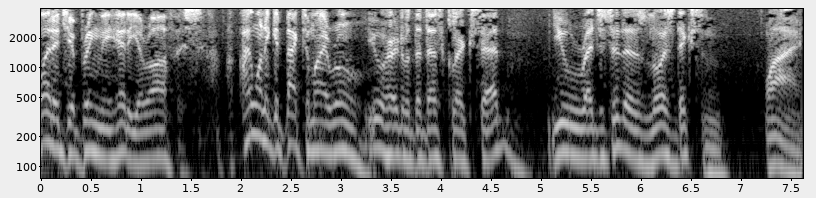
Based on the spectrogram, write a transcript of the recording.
Why did you bring me here to your office? I want to get back to my room. You heard what the desk clerk said. You registered as Louis Dixon. Why?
